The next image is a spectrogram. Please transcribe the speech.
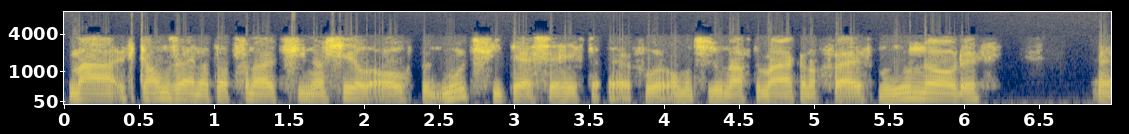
Maar het kan zijn dat dat vanuit financieel oogpunt moet. Vitesse heeft uh, voor, om het seizoen af te maken nog 5 miljoen nodig. Uh,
